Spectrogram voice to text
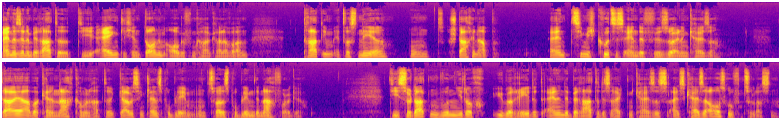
Einer seiner Berater, die eigentlich ein Dorn im Auge von Caracalla waren, trat ihm etwas näher und stach ihn ab. Ein ziemlich kurzes Ende für so einen Kaiser. Da er aber keine Nachkommen hatte, gab es ein kleines Problem, und zwar das Problem der Nachfolge. Die Soldaten wurden jedoch überredet, einen der Berater des alten Kaisers als Kaiser ausrufen zu lassen,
